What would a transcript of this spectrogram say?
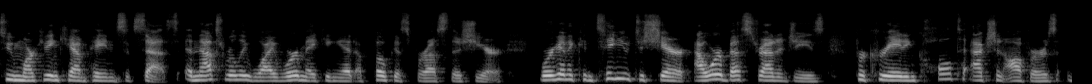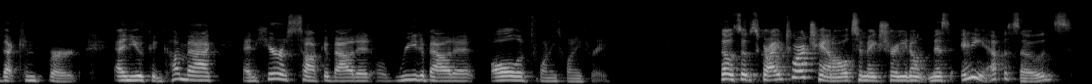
to marketing campaign success. And that's really why we're making it a focus for us this year. We're going to continue to share our best strategies for creating call to action offers that convert. And you can come back and hear us talk about it or read about it all of 2023. So, subscribe to our channel to make sure you don't miss any episodes.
